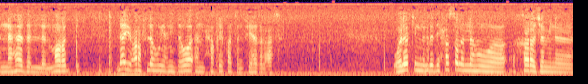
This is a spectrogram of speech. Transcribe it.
أن هذا المرض لا يعرف له يعني دواء حقيقة في هذا العصر. ولكن الذي حصل أنه خرج من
